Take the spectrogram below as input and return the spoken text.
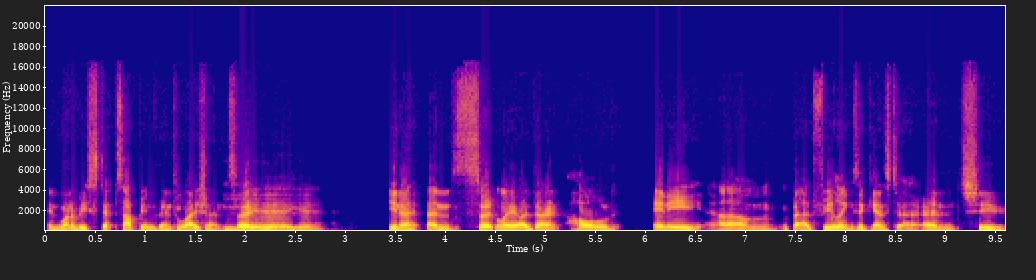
in one of his steps up in ventilation. So yeah, yeah. you know, and certainly I don't hold any um, bad feelings against her. And she,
